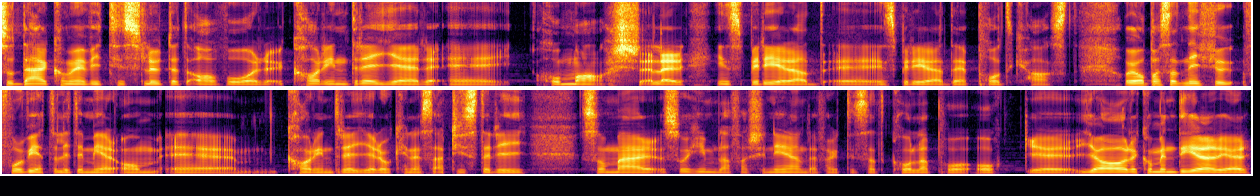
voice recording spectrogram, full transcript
Så där kommer vi till slutet av vår Karin Drejer eh, hommage eller inspirerad, eh, inspirerade podcast. Och jag hoppas att ni får veta lite mer om eh, Karin Drejer och hennes artisteri som är så himla fascinerande faktiskt att kolla på och eh, jag rekommenderar er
